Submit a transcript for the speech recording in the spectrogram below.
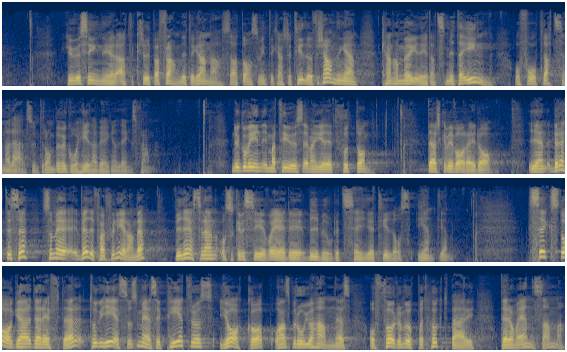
Gud välsigne er att krypa fram lite granna så att de som inte kanske tillhör församlingen kan ha möjlighet att smita in och få platserna där så inte de behöver gå hela vägen längst fram. Nu går vi in i Matteus evangeliet 17. Där ska vi vara idag i en berättelse som är väldigt fascinerande. Vi läser den och så ska vi se vad är det bibelordet säger till oss egentligen. Sex dagar därefter tog Jesus med sig Petrus, Jakob och hans bror Johannes och förde dem upp på ett högt berg där de var ensamma.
